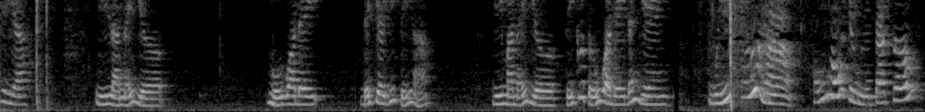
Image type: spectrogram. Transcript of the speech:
hay à vậy là nãy giờ muội qua đây để chơi với tỷ hả vậy mà nãy giờ tỷ cứ tưởng qua đây đánh ghen quỷ thứ hà không nói cho người ta sớm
